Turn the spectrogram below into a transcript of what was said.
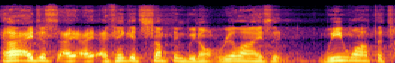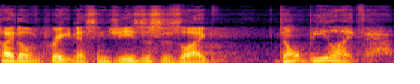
And I just I, I think it's something we don't realize that we want the title of greatness, and Jesus is like, don't be like that.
